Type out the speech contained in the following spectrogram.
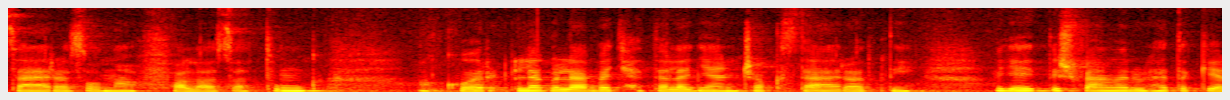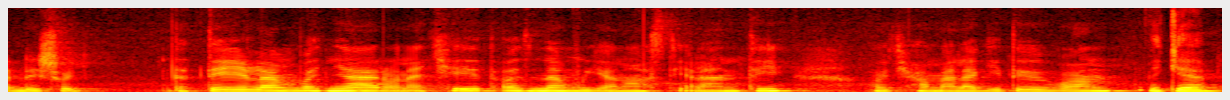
szárazon a falazatunk, akkor legalább egy hete legyen csak száradni. Ugye itt is felmerülhet a kérdés, hogy de télen vagy nyáron egy hét, az nem ugyanazt jelenti, hogyha meleg idő van. Igen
